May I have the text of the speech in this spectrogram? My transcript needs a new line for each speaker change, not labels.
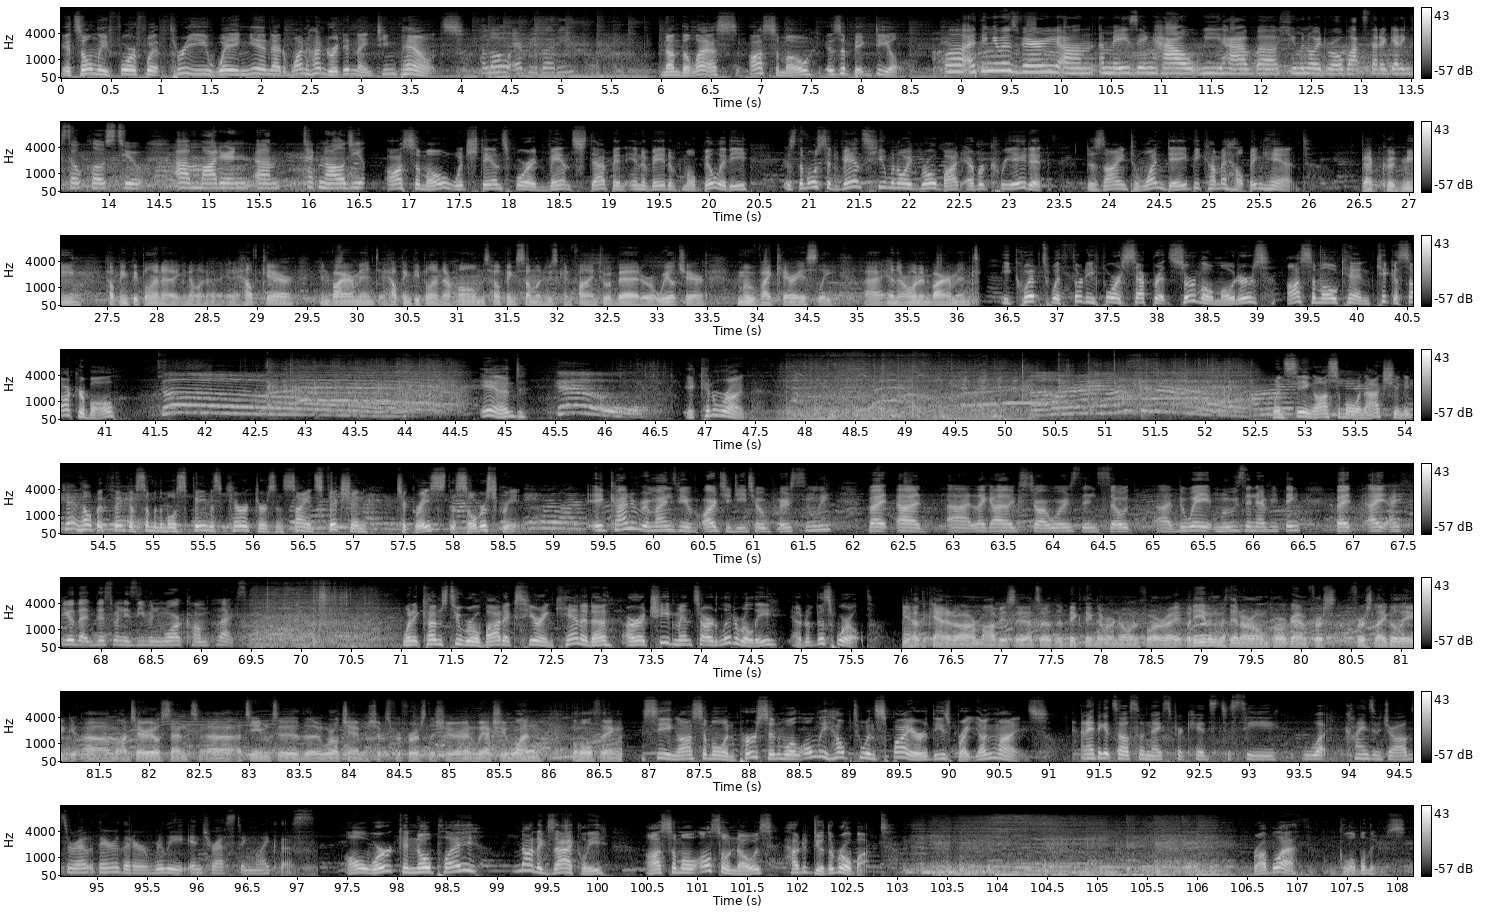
It's only 4 foot 3, weighing in at 119 pounds.
Hello, everybody.
Nonetheless, ASIMO is a big deal.
Well, I think it was very um, amazing how we have uh, humanoid robots that are getting so close to uh, modern um, technology.
ASIMO, which stands for Advanced Step in Innovative Mobility, is the most advanced humanoid robot ever created, designed to one day become a helping hand.
That could mean helping people in a, you know, in a, in a healthcare environment, helping people in their homes, helping someone who's confined to a bed or a wheelchair move vicariously uh, in their own environment.
Equipped with 34 separate servo motors, ASIMO can kick a soccer ball.
Go!
And
Go!
it can run. When seeing ASIMO in action, you can't help but think of some of the most famous characters in science fiction to grace the silver screen.
It kind of reminds me of R2D2 personally, but uh, uh, like I like Star Wars, and so uh, the way it moves and everything. But I, I feel that this one is even more complex.
When it comes to robotics here in Canada, our achievements are literally out of this world.
You have the Canadarm, obviously. That's a, the big thing that we're known for, right? But even within our own program, First, First Lego League, um, Ontario sent uh, a team to the World Championships for first this year, and we actually won the whole thing.
Seeing ASIMO in person will only help to inspire these bright young minds.
And I think it's also nice for kids to see what kinds of jobs are out there that are really interesting like this.
All work and no play? Not exactly. ASIMO also knows how to do the robot. Rob Leth, Global News.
